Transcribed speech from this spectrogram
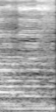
love is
